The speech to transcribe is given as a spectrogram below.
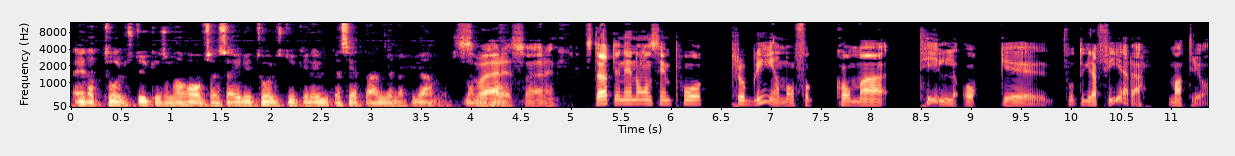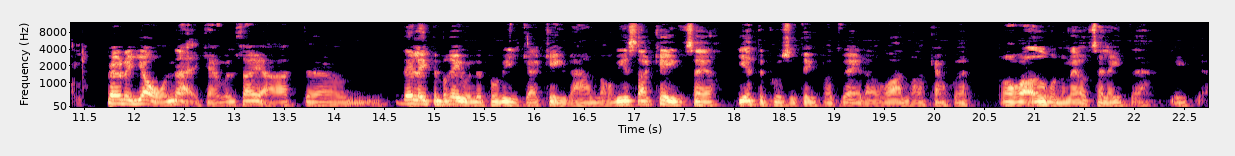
är det 12 stycken som har av sig så är det ju 12 stycken olika sätt att använda programmet. Så är det, så är det. Stöter ni någonsin på problem att få komma till och eh, fotografera material? Både ja och nej kan jag väl säga. att eh, Det är lite beroende på vilka arkiv det handlar om. Vissa arkiv ser jättepositivt på att vi är där och andra kanske drar öronen åt sig lite. lite.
